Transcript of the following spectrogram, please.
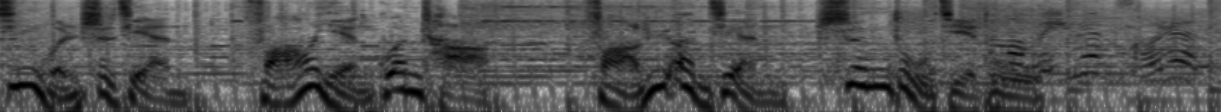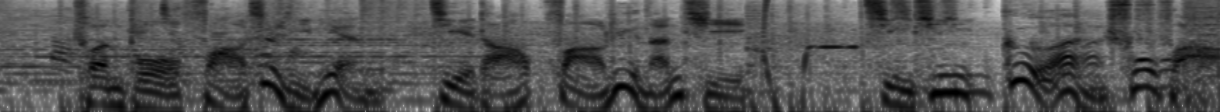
新闻事件，法眼观察，法律案件深度解读，传播法治理念，解答法律难题，请听个案说法。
